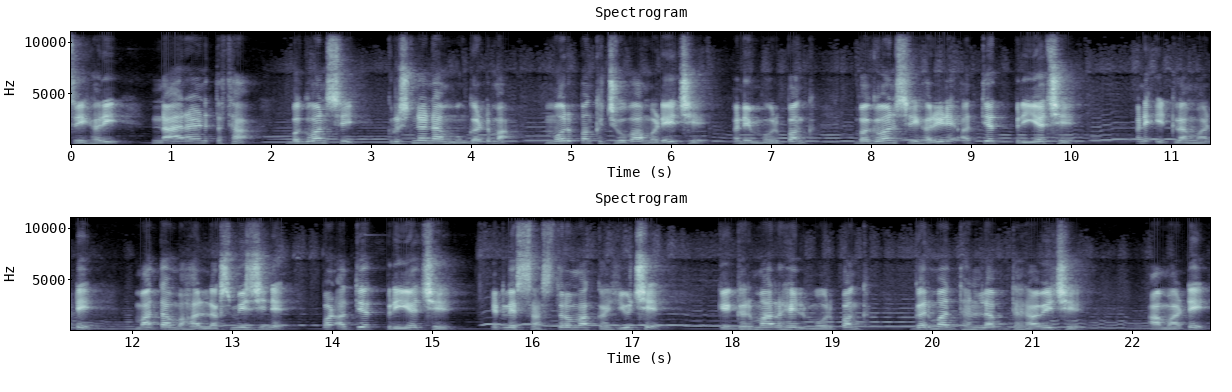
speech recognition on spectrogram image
શ્રી હરિ નારાયણ તથા ભગવાન શ્રી કૃષ્ણના મુંગટમાં મોરપંખ જોવા મળે છે અને મોરપંખ ભગવાન શ્રી હરિને અત્યંત પ્રિય છે. અને એટલા માટે માતા મહાલક્ષ્મીજીને પણ અત્યંત પ્રિય છે. એટલે શાસ્ત્રોમાં કહ્યું છે કે ઘરમાં રહેલ મોરપંખ ઘરમાં ધનલાભ ધરાવે છે. આ માટે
